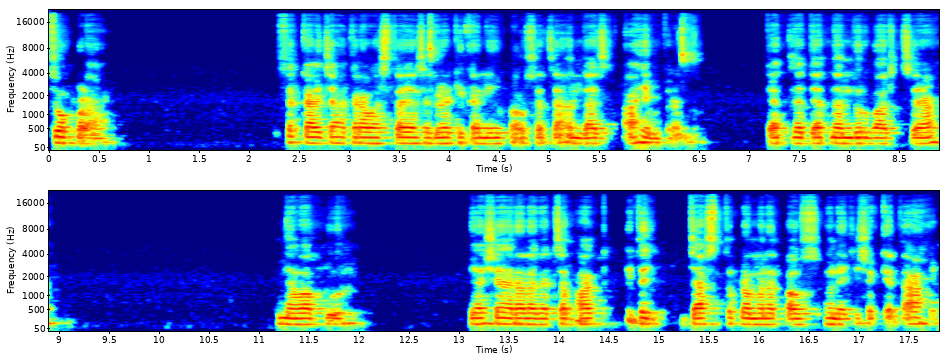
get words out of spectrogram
चोपडा. सकाळच्या अकरा वाजता या सगळ्या ठिकाणी पावसाचा अंदाज आहे मित्रांनो. त्यातल्या त्यात नंदुरबारच्या नवापूर या शहरालगतचा भाग इथे जास्त प्रमाणात पाऊस होण्याची शक्यता आहे.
